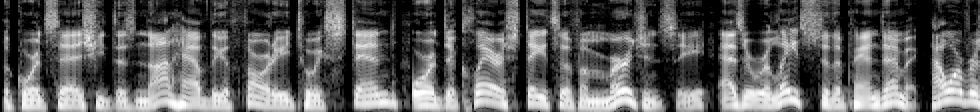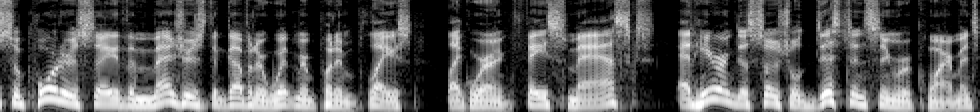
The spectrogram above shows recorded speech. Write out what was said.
The court says she does not have the authority to extend or declare states of emergency as it relates to the pandemic. However, supporters say the measures the Governor Whitmer put in place like wearing face masks, adhering to social distancing requirements,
